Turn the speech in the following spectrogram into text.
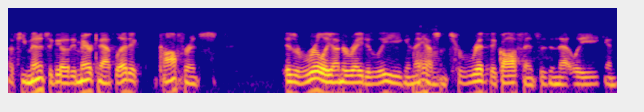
a few minutes ago, the American Athletic Conference is a really underrated league, and they have uh-huh. some terrific offenses in that league. And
